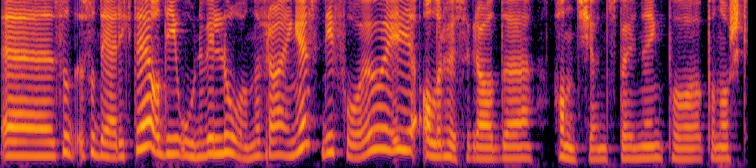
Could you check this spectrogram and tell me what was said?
Eh, så, så, det er riktig. Og de ordene vi låner fra engelsk, de får jo i aller høyeste grad eh, hannkjønnsbøyning på, på, norsk.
